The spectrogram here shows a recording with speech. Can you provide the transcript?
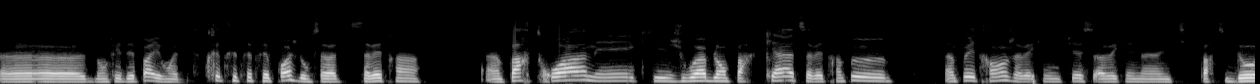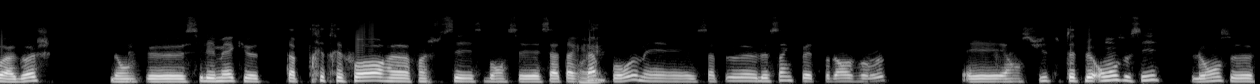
Euh, donc les départs, ils vont être très, très, très, très proches. Donc ça va, ça va être un, un par 3, mais qui est jouable en par 4. Ça va être un peu, un peu étrange avec une pièce, avec une, une petite partie d'eau à gauche. Donc euh, si les mecs tape très très fort. Euh, enfin, c'est bon, c'est attaquable pour eux, mais ça peut le 5 peut être dangereux. Et ensuite, peut-être le 11 aussi. Le 11, euh,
